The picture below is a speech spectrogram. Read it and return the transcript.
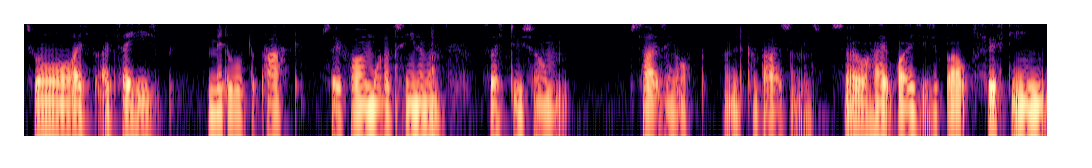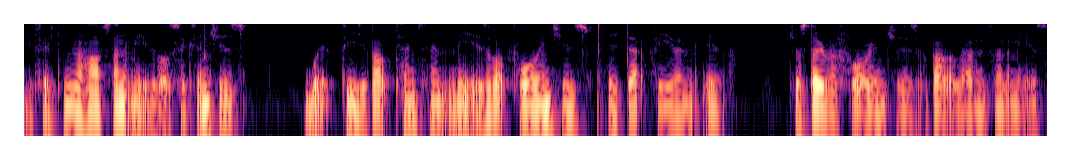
So I'd say he's middle of the pack so far in what I've seen of him. So let's do some sizing up and comparisons. So height wise he's about 15 15 and a half centimeters about 6 inches. Width he's about 10 centimeters about 4 inches. His depth even is just over 4 inches, about 11 centimeters.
